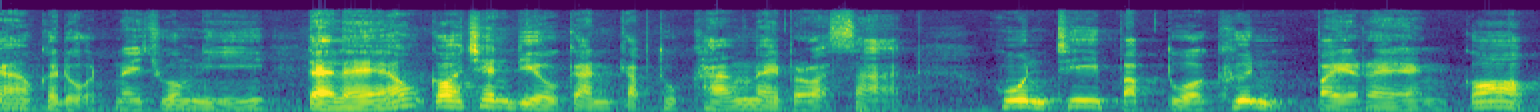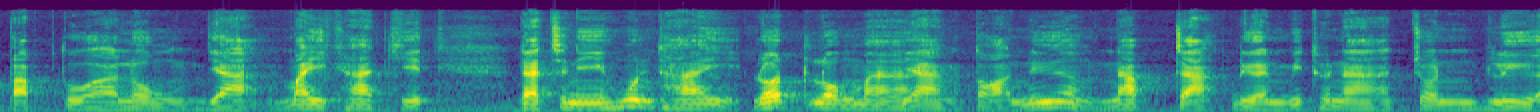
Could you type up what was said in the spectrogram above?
ก้าวกระโดดในช่วงนี้ แต่แล้วก็เช่นเดียวกันกับทุกครั้งในประวัติศาสตร์ หุ้นที่ปรับตัวขึ้นไปแรง ก็ปรับตัวลงอย่างไม่คาดคิด ดัชนีหุ้นไทยลดลงมาอย่างต่อเนื่องนับจากเดือนมิถุนาจนเหลือ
